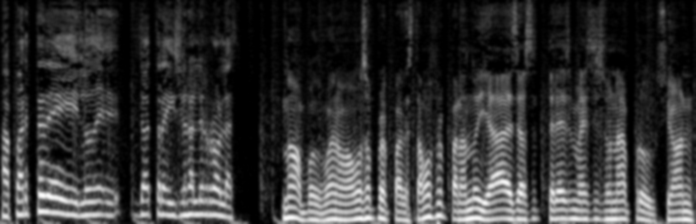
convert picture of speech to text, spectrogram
Aparte de lo de las tradicionales rolas. No, pues bueno, vamos a preparar, estamos preparando ya desde hace tres meses una producción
